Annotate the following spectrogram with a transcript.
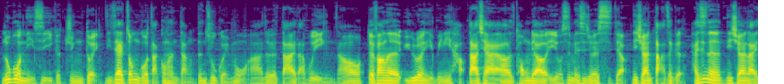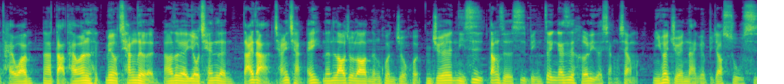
如果你是一个军队，你在中国打共产党，神出鬼没啊，这个打也打不赢，然后对方的舆论也比你好，打起来啊同僚有事没事就会死掉。你喜欢打这个，还是呢你喜欢来台湾那打台湾人没有枪的人，然后这个有钱人打一打抢一抢，哎能捞就捞，能混就混。你觉得你是当时的士兵，这应该是合理的想象嘛？你会觉得哪个比较舒适？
